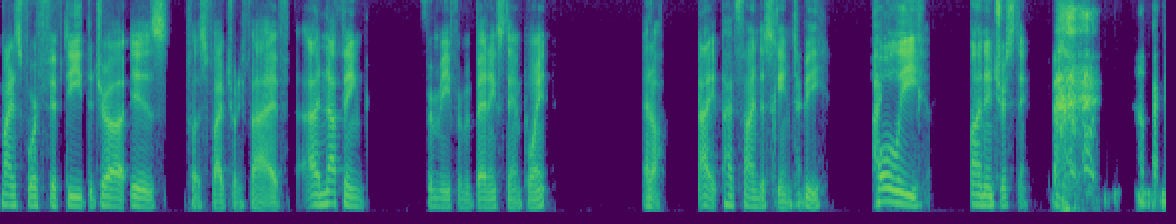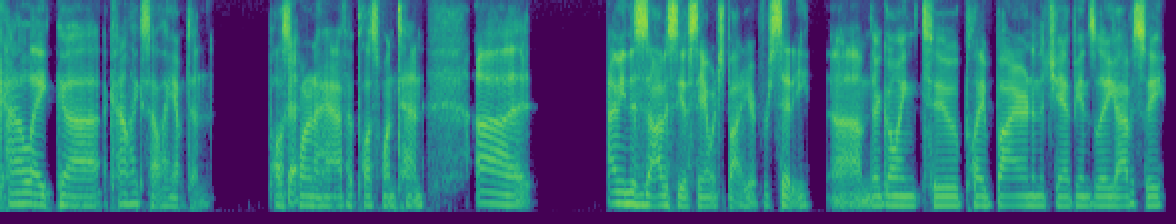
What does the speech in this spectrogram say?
minus four fifty. The draw is plus five twenty five. Uh, nothing for me from a betting standpoint at all. I I find this game to be wholly uninteresting. I kind of like uh, I kind of like Southampton plus Okay. one and a half at plus one ten. Uh, I mean, this is obviously a sandwich spot here for City. Um, they're going to play Bayern in the Champions League. Obviously,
